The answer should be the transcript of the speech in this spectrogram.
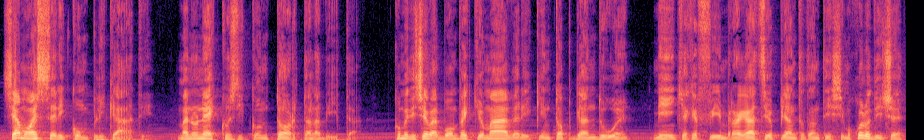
Siamo esseri complicati, ma non è così contorta la vita. Come diceva il buon vecchio Maverick in Top Gun 2, minchia che film, ragazzi, ho pianto tantissimo. Quello dice:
